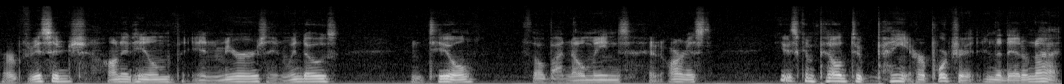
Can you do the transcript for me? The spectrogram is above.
Her visage haunted him in mirrors and windows until, though by no means an artist, he was compelled to paint her portrait in the dead of night.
